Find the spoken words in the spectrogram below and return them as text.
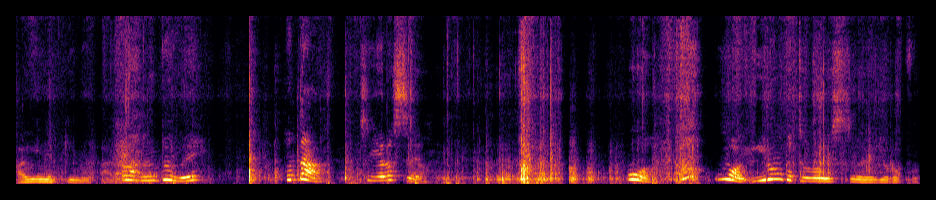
가위 느낌을 아, 알아. 안 돼, 왜? 됐다. 저 열었어요. 우와. 헉, 우와, 이런 게 들어있어요, 여러분.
